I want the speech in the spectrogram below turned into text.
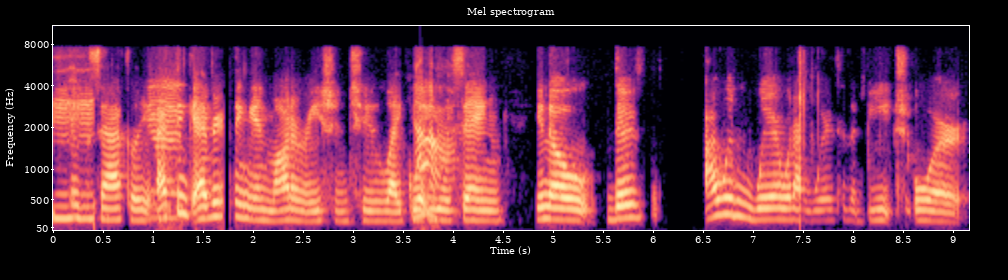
Mhm. Exactly. I think everything in moderation too, like what you were saying, you know, there's I wouldn't wear what I wear to the beach or,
